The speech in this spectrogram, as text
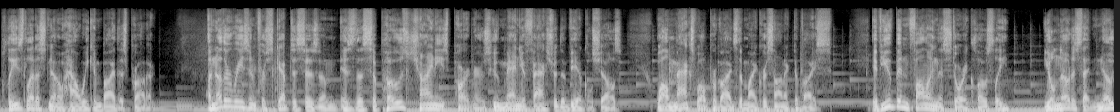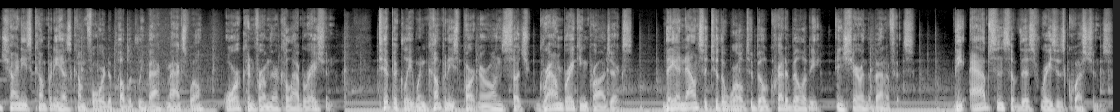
please let us know how we can buy this product. Another reason for skepticism is the supposed Chinese partners who manufacture the vehicle shells, while Maxwell provides the microsonic device. If you've been following this story closely, you'll notice that no Chinese company has come forward to publicly back Maxwell or confirm their collaboration. Typically, when companies partner on such groundbreaking projects, they announce it to the world to build credibility and share in the benefits. The absence of this raises questions.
